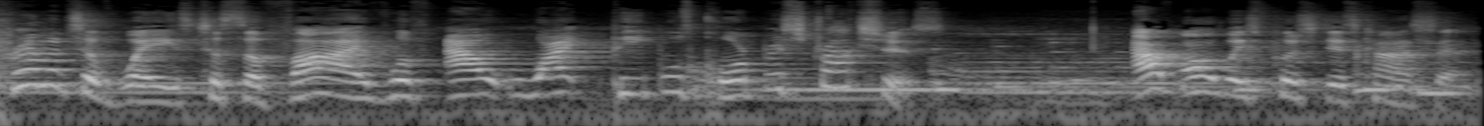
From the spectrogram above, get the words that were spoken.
primitive ways to survive without white people's corporate structures. I've always pushed this concept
